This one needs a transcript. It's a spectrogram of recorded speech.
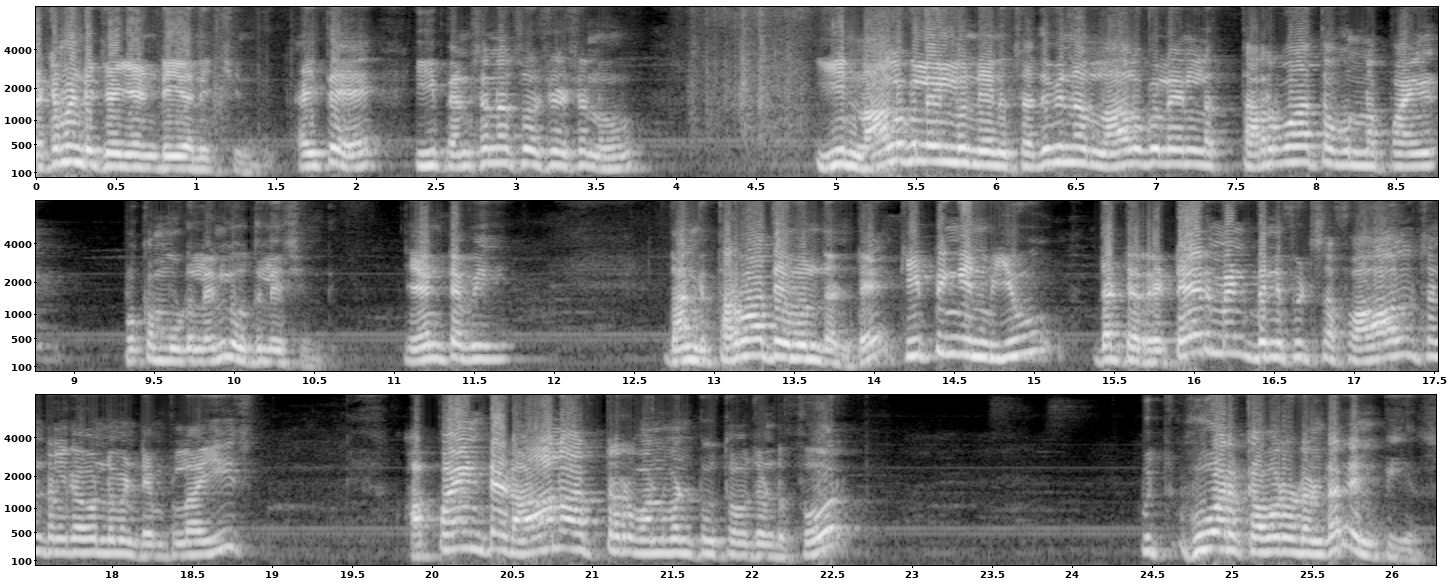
రికమెండ్ చేయండి అని ఇచ్చింది. అయితే ఈ పెన్షన్ అసోసియేషను ఈ నాలుగు లైన్లు నేను చదివిన నాలుగు లైన్ల తర్వాత ఉన్న పాయింట్ ఒక మూడు లైన్లు వదిలేసింది. ఏంటవి? దానికి తర్వాత ఏముందంటే keeping in view that retirement benefits of all central government employees appointed on after one one two thousand four who are covered under NPS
